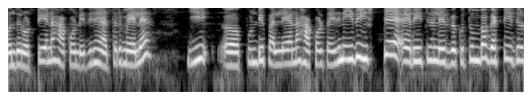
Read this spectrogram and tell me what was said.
ಒಂದು ರೊಟ್ಟಿಯನ್ನು ಹಾಕ್ಕೊಂಡಿದ್ದೀನಿ ಅದರ ಮೇಲೆ ಈ ಪುಂಡಿ ಪಲ್ಯನ ಹಾಕ್ಕೊಳ್ತಾ ಇದ್ದೀನಿ. ಇದು ಇಷ್ಟೇ ರೀತಿನಲ್ಲಿ ಇರಬೇಕು. ತುಂಬ ಗಟ್ಟಿ ಇದ್ರೂ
